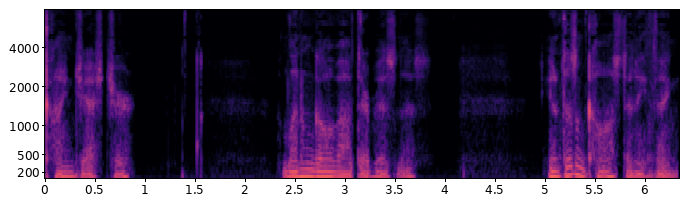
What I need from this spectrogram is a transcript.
kind gesture. Let them go about their business. You know, it doesn't cost anything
